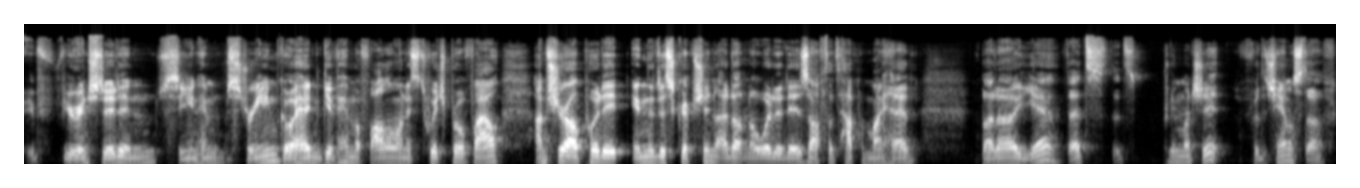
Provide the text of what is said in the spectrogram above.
if you're interested in seeing him stream, go ahead and give him a follow on his Twitch profile. I'm sure I'll put it in the description. I don't know what it is off the top of my head, but uh, yeah, that's that's pretty much it for the channel stuff.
